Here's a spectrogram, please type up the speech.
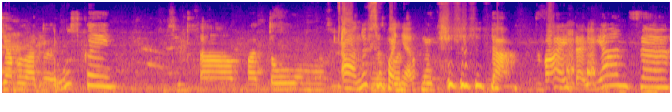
Я была одной русской, а потом... А, ну все понятно. Да, два итальянца,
